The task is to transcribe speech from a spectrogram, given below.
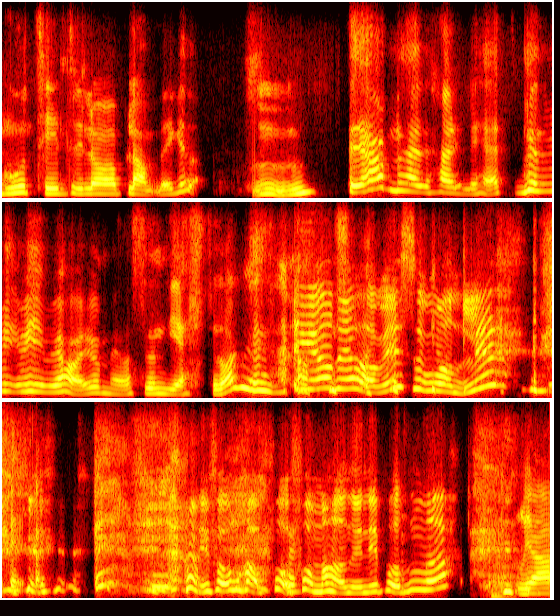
god tid til å planlegge, da. Mm. Ja, men her, herlighet. Men vi, vi, vi har jo med oss en gjest i dag. Ja, det har vi, som vanlig. Vi får ha, få, få med han inn i poden, da. Ja.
